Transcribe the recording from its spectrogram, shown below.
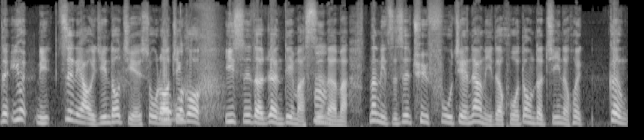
对，因为你治疗已经都结束了，经过医师的认定嘛，失能嘛，那你只是去复健，让你的活动的机能会更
